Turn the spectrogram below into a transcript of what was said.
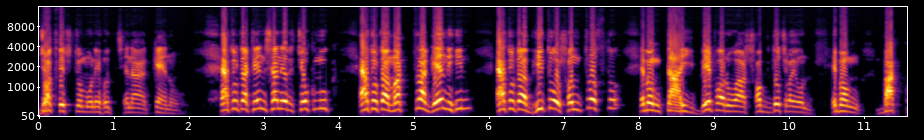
যথেষ্ট মনে হচ্ছে না কেন? এতটা টেনশনের চোখমুখ, এতটা মাত্রা জ্ঞানহীন এতটা ভীত সন্ত্রস্ত এবং তাই বেপরোয়া শব্দচয়ন এবং বাক্য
